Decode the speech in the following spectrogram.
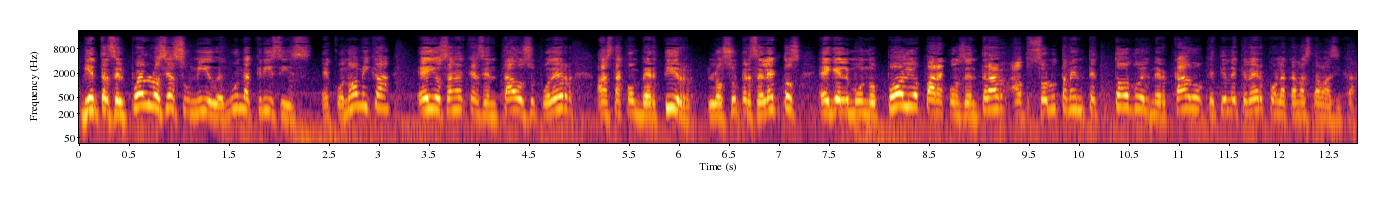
Mientras el pueblo se ha sumido en una crisis económica, ellos han acrecentado su poder hasta convertir los superselectos en el monopolio para concentrar absolutamente todo el mercado que tiene que ver con la canasta básica.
